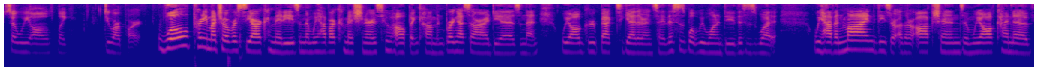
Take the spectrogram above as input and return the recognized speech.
So we all like do our part. we'll pretty much oversee our committees and then we have our commissioners who help and come and bring us our ideas and then we all group back together and say this is what we want to do this is what we have in mind these are other options and we all kind of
